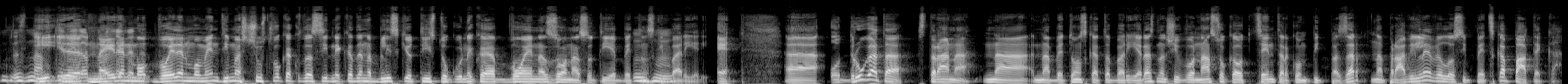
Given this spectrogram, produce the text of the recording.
знам, И видов на еден, некаде. во еден момент имаш чувство како да си некаде на блискиот исток, у некоја воена зона со тие бетонски бариери. Е, а, од другата страна на, на бетонската бариера, значи во насока од центар кон Бит пазар, направиле велосипедска патека.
